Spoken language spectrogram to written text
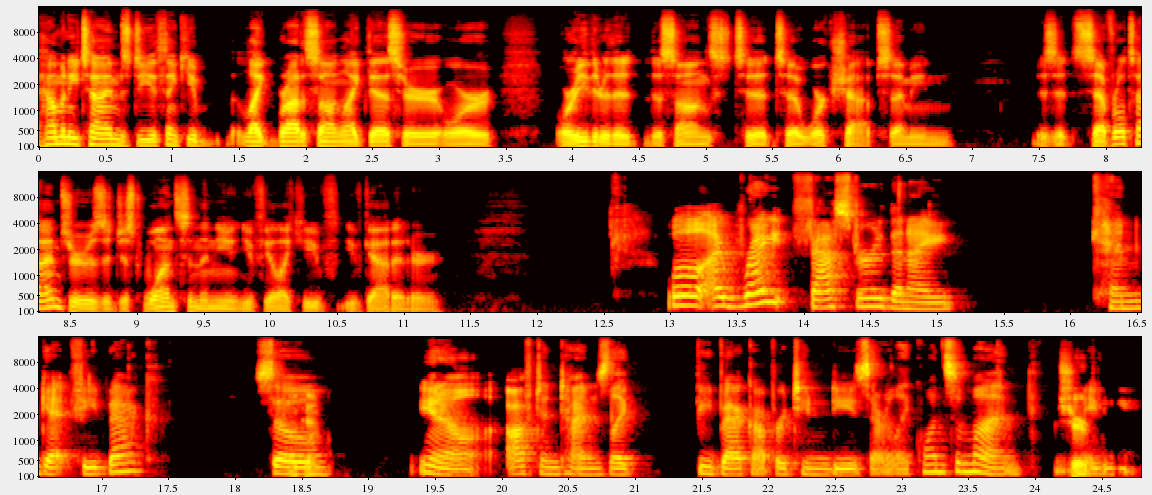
how many times do you think you like brought a song like this, or or or either the the songs to to workshops? I mean, is it several times, or is it just once, and then you you feel like you've you've got it, or? Well, I write faster than I can get feedback, so okay. you know, oftentimes like feedback opportunities are like once a month. Sure. Maybe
